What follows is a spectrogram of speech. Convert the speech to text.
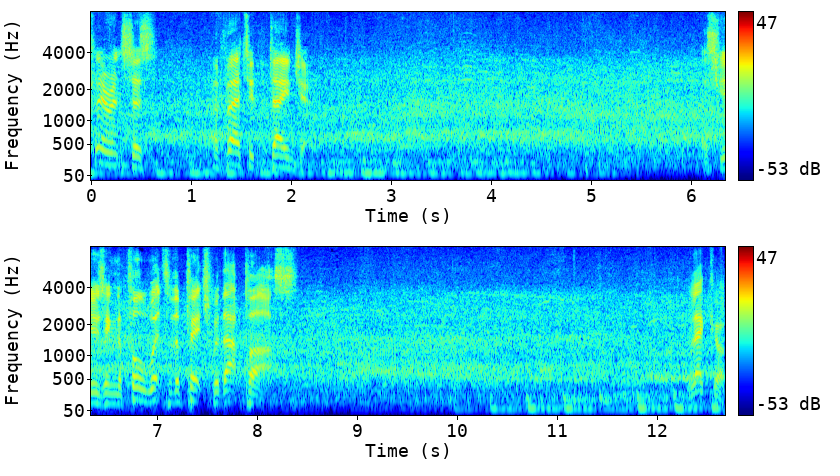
clearance has averted the danger. Just using the full width of the pitch with that pass. Leko.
